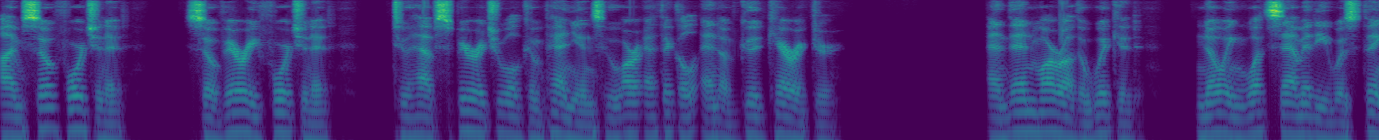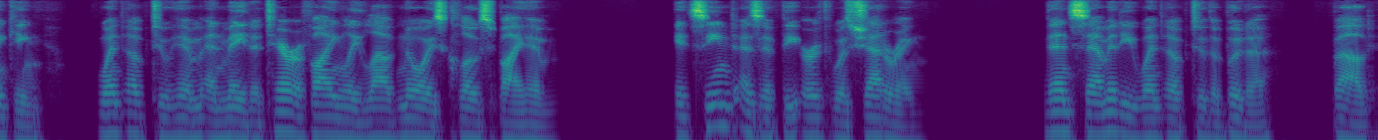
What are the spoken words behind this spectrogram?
I'm so fortunate, so very fortunate, to have spiritual companions who are ethical and of good character. And then Mara the wicked, knowing what Samadhi was thinking, went up to him and made a terrifyingly loud noise close by him. It seemed as if the earth was shattering. Then Samadhi went up to the Buddha, bowed,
